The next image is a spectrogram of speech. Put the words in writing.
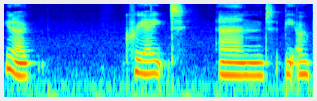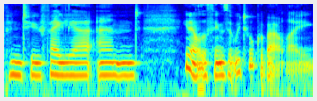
you know, create and be open to failure and, you know, all the things that we talk about, like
